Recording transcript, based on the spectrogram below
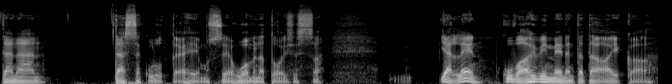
tänään tässä kuluttajaheimossa ja huomenna toisessa. Jälleen kuvaa hyvin meidän tätä aikaa.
